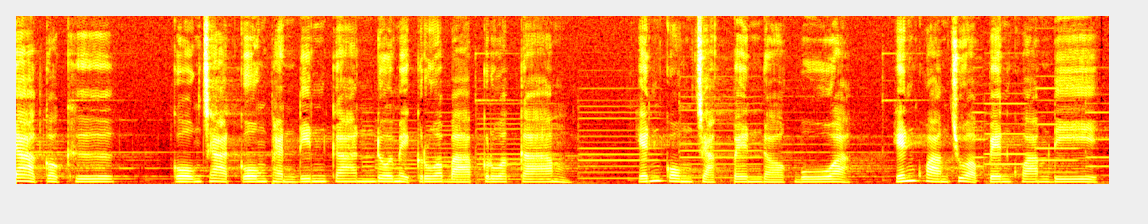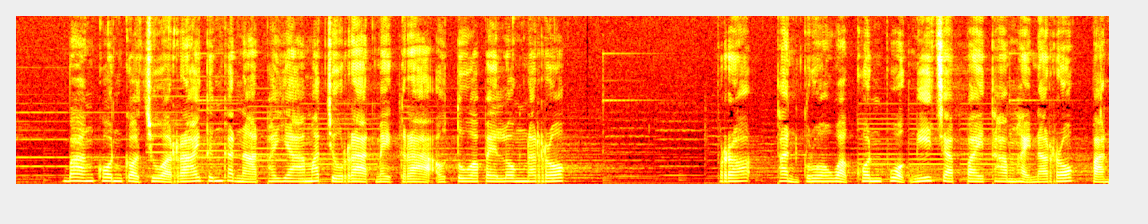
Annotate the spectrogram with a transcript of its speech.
ยากก็คือ โกงชาติโกงแผ่นดินกันโดยไม่กลัวบาปกลัวกรรม เห็นกงจักเป็นดอกบัว เห็นความชั่วเป็นความดี บางคนก็ชั่วร้ายถึงขนาดพญามัจจุราชไม่กล้าเอาตัวไปลงนรก เพราะท่านกลัวว่าคนพวกนี้จะไปทำให้นรกปัน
